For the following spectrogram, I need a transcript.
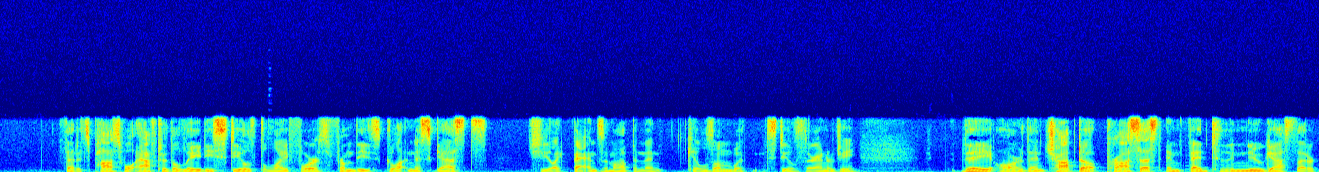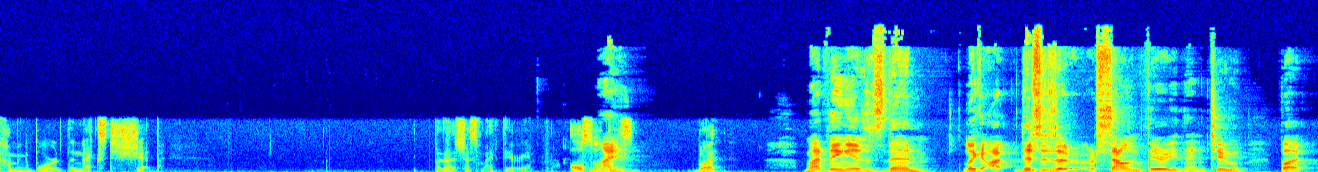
that it's possible after the lady steals the life force from these gluttonous guests, she like fattens them up and then kills them with steals their energy. They are then chopped up, processed, and fed to the new guests that are coming aboard the next ship. But that's just my theory. Also, my, these what? My thing is then like I, this is a sound theory then too, but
